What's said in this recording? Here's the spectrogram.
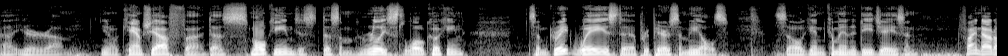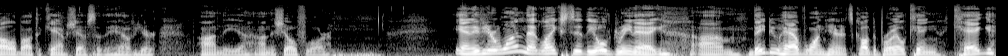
uh, your um, you know Camp Chef uh, does smoking, just does some really slow cooking, some great ways to prepare some meals. So again, come into DJs and find out all about the Camp Chefs that they have here on the uh, on the show floor. And if you're one that likes to, the old green egg, um, they do have one here. It's called the Broil King Keg.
